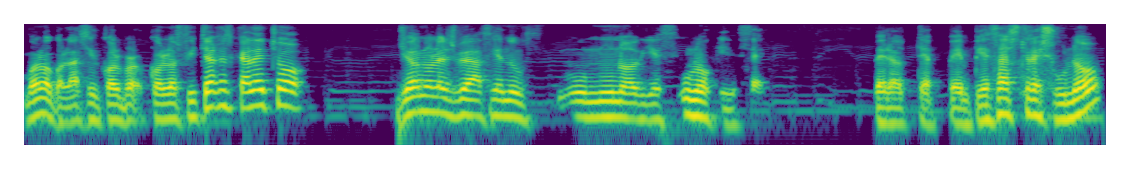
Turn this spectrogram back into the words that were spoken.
Bueno, con, las, con, con los fichajes que han hecho, yo no les veo haciendo un, un 1-10, 1-15 pero te empiezas 3-1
